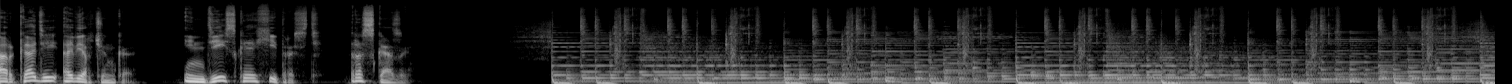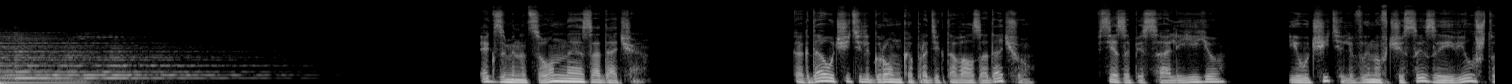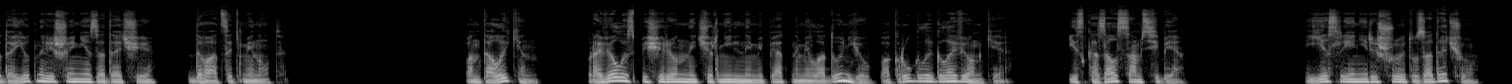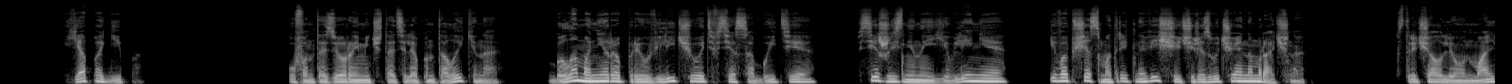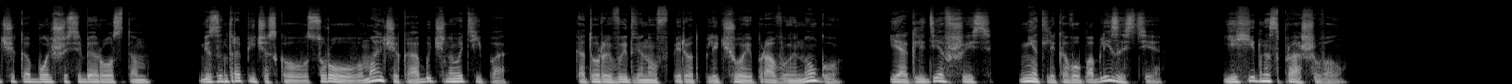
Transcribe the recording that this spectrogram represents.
Аркадий Аверченко. Индейская хитрость. Рассказы. Экзаменационная задача. Когда учитель громко продиктовал задачу, все записали ее, и учитель, вынув часы, заявил, что дает на решение задачи 20 минут. Панталыкин провел испещренный чернильными пятнами ладонью по круглой головенке и сказал сам себе, «Если я не решу эту задачу, я погиб». У фантазера и мечтателя Панталыкина была манера преувеличивать все события, все жизненные явления и вообще смотреть на вещи чрезвычайно мрачно. Встречал ли он мальчика больше себя ростом, мизантропического сурового мальчика обычного типа, который, выдвинув вперед плечо и правую ногу и оглядевшись, нет ли кого поблизости, ехидно спрашивал.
